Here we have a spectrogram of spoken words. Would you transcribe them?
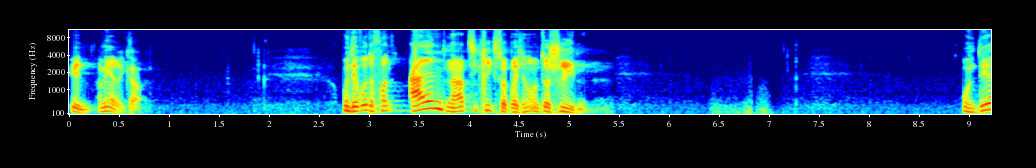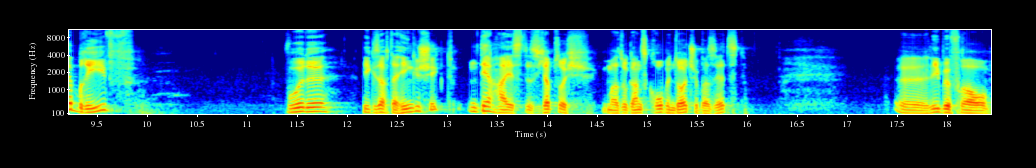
in Amerika. Und der wurde von allen Nazi-Kriegsverbrechern unterschrieben. Und der Brief wurde, wie gesagt, dahin geschickt. Und der heißt es, ich habe es euch mal so ganz grob in Deutsch übersetzt. Äh, liebe Frau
